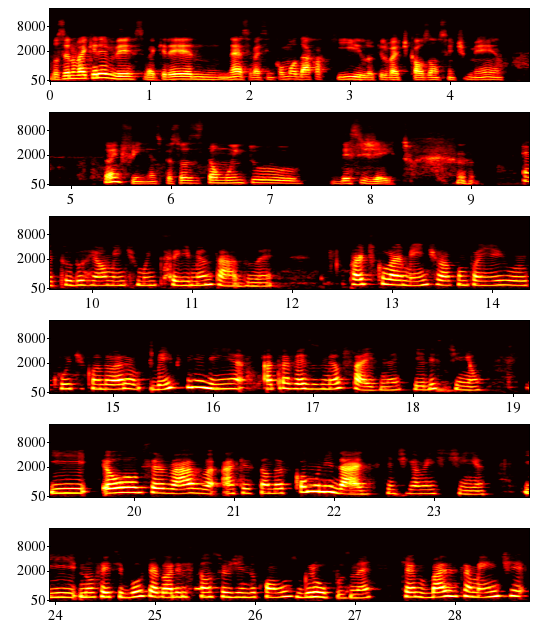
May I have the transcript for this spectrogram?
você não vai querer ver, você vai querer, né, você vai se incomodar com aquilo, aquilo vai te causar um sentimento. Então, enfim, as pessoas estão muito desse jeito. É tudo realmente muito segmentado, né? Particularmente, eu acompanhei o Orkut quando eu era bem pequenininha, através dos meus pais, né? Que eles tinham. E eu observava a questão das comunidades que antigamente tinha. E no Facebook, agora eles estão surgindo com os grupos, né? Que é basicamente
